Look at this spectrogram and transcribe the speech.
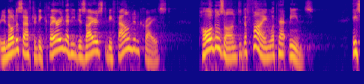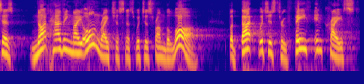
For you notice, after declaring that he desires to be found in Christ, Paul goes on to define what that means. He says, Not having my own righteousness, which is from the law, but that which is through faith in Christ,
